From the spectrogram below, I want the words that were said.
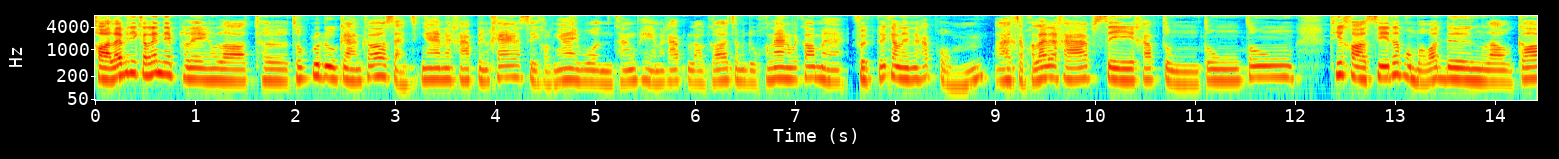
ขอและวิธีการเล่นในเพลงรอเธอทุกฤดูกาลก็แสนจะง่ายนะครับ เป็นแค่สี่ขอดง่ายวนทั้งเพลงนะครับ เราก็จะมาดูข้างล่างแล้วก็มาฝึกด้วยกันเลยนะครับ ผมอ่าจับคอดแรกนะครับ C ครับตุงตุงตุงที่คอด C ถ้าผมบอกว่าดึง เราก็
